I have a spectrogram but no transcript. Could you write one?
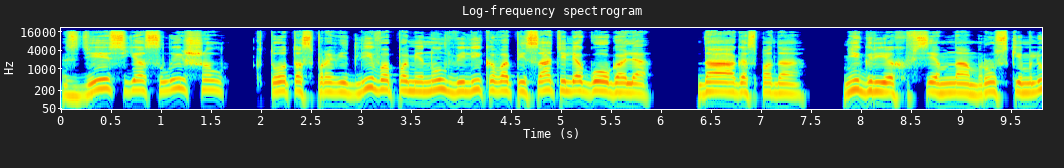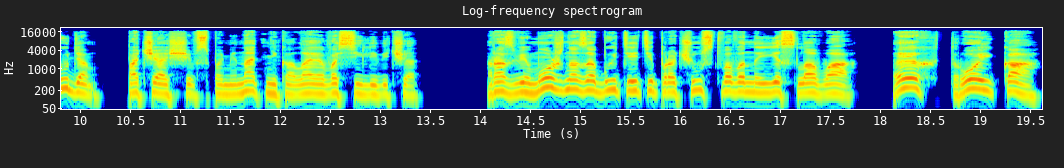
Здесь я слышал, кто-то справедливо помянул великого писателя Гоголя. Да, господа, не грех всем нам, русским людям, почаще вспоминать Николая Васильевича. Разве можно забыть эти прочувствованные слова? Эх, тройка!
